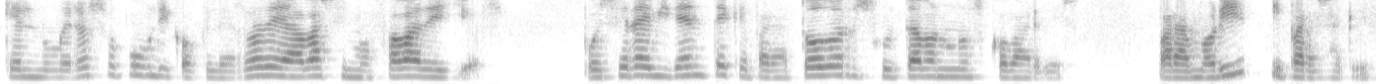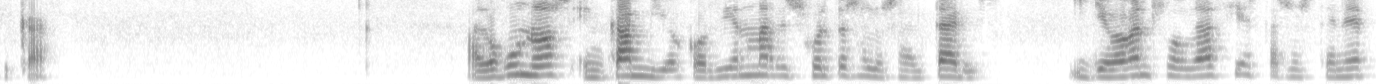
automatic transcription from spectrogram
que el numeroso público que les rodeaba se mofaba de ellos, pues era evidente que para todos resultaban unos cobardes, para morir y para sacrificar. Algunos, en cambio, corrían más resueltos a los altares y llevaban su audacia hasta sostener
